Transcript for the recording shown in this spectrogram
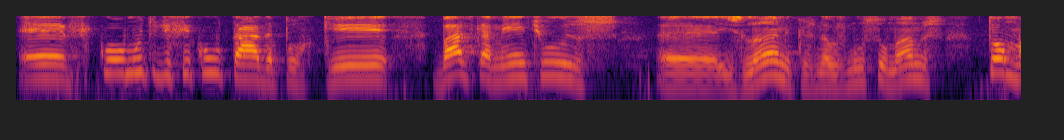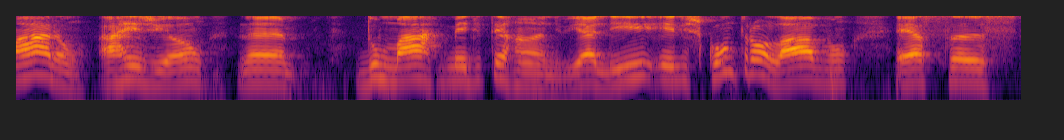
é, ficou muito dificultada, porque basicamente os é, islâmicos, né, os muçulmanos, tomaram a região né, do mar Mediterrâneo e ali eles controlavam essas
